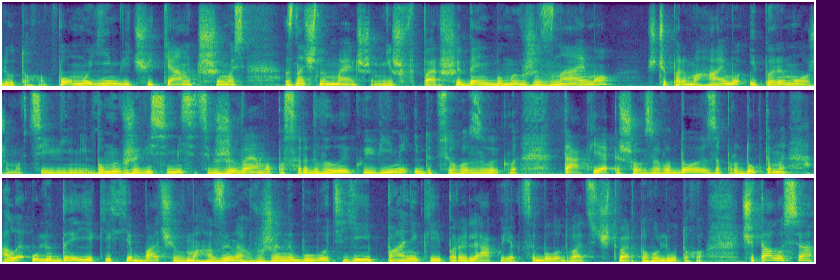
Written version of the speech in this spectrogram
лютого. По моїм відчуттям, чимось значно меншим, ніж в перший день, бо ми вже знаємо, що перемагаємо і переможемо в цій війні, бо ми вже 8 місяців живемо посеред великої війни і до цього звикли. Так, я пішов за водою, за продуктами, але у людей, яких я бачив в магазинах, вже не було тієї паніки і переляку, як це було 24 лютого. Читалося.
